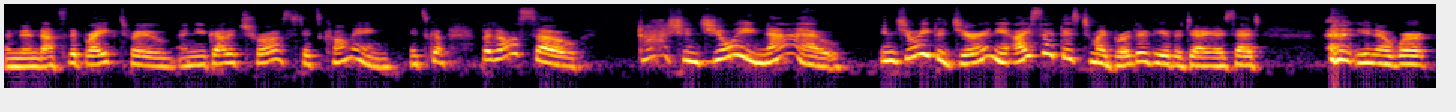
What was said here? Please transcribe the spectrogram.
And then that's the breakthrough, and you got to trust it's coming. It's coming. But also, gosh, enjoy now. Enjoy the journey. I said this to my brother the other day. I said, you know, we're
